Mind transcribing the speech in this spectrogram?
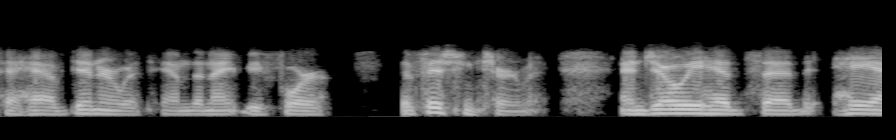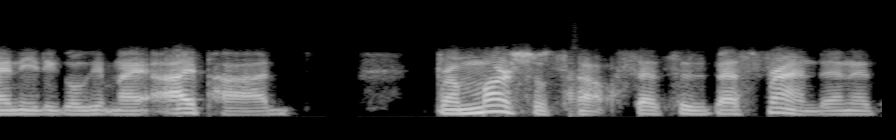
to have dinner with him the night before the fishing tournament. And Joey had said, "Hey, I need to go get my iPod from Marshall's house. That's his best friend, and it's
